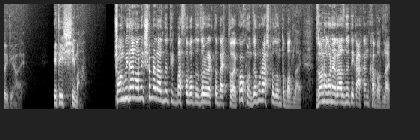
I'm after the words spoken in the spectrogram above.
তৈরি হয়। এটি সীমা। সংবিধান অনেক সময় রাজনৈতিক বাস্তবতা ধরে রাখতে ব্যর্থ হয়। কখন? যখন রাষ্ট্রযন্ত্র বদলায়, জনগণের রাজনৈতিক আকাঙ্ক্ষা বদলায়,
